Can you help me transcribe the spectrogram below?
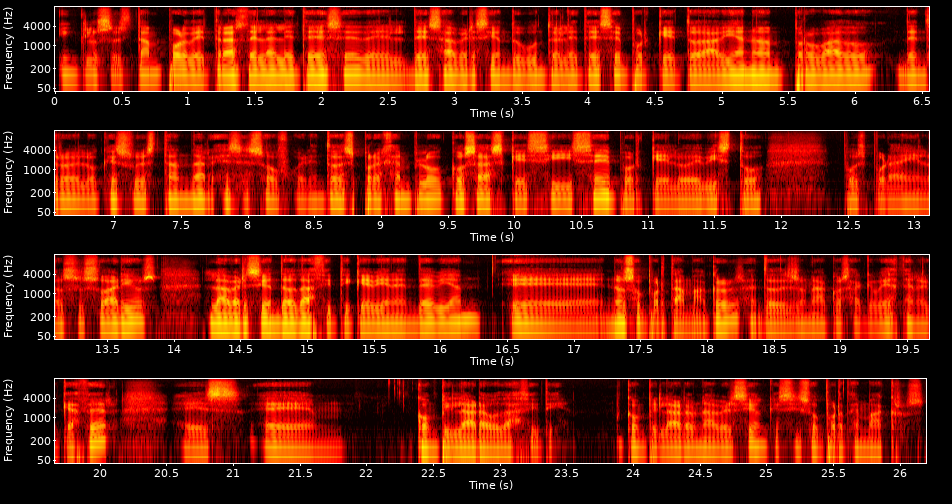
incluso están por detrás de la LTS, de, esa versión de Ubuntu LTS, porque todavía no han probado dentro de lo que es su estándar ese software. Entonces, por ejemplo, cosas que sí sé porque lo he visto pues por ahí en los usuarios, la versión de Audacity que viene en Debian eh, no soporta macros. Entonces, una cosa que voy a tener que hacer es eh, compilar Audacity compilar una versión que sí soporte macros.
